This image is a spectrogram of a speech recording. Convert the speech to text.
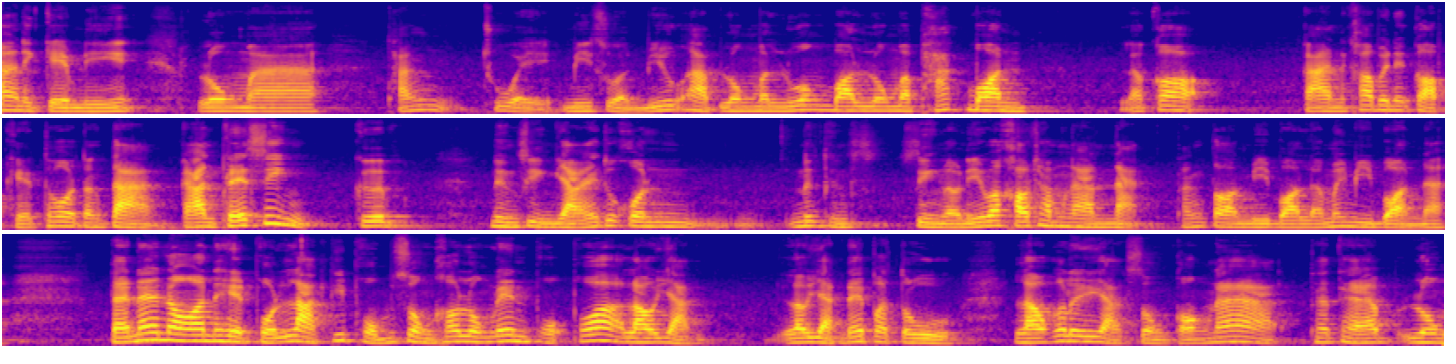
ากๆในเกมนี้ลงมา ทั้งช่วยมีส่วนบิวอัพลงมาล้วงบอลลงมาพักบอล แล้วก็การเข้าไปในกรอบเขตโทษต่างๆ การเพรสซิ่งคือหนึ่งสิ่งอยากให้ทุกคนนึกถึงสิ่งเหล่านี้ว่าเขาทำงานหนัก ทั้งตอนมีบอลแล้วไม่มีบอลนะ แต่แน่นอนเหตุผลหลักที่ผมส่งเขาลงเล่น เพราะว่าเราอยากเราอยากได้ประตู เราก็เลยอยากส่งกองหน้าแท้ๆลง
